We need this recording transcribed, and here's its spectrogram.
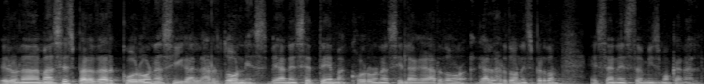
pero nada más es para dar coronas y galardones. Vean ese tema, coronas y galardones, perdón, está en este mismo canal.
